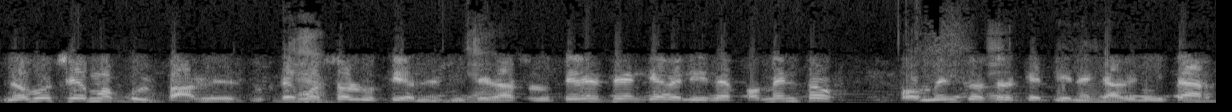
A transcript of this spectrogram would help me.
no busquemos culpables, busquemos soluciones. Y si las soluciones tienen que venir de fomento, fomento es el que tiene que habilitar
